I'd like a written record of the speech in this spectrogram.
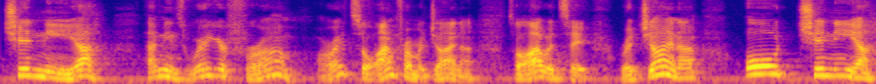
Chinia. That means where you're from. All right, so I'm from Regina. So I would say Regina O Chinia.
